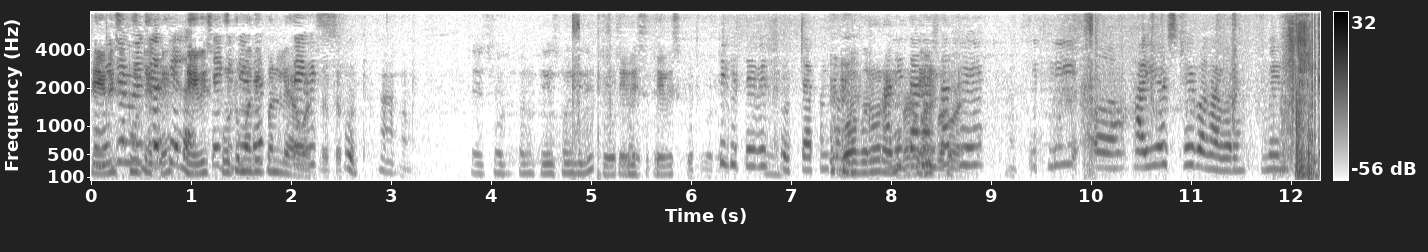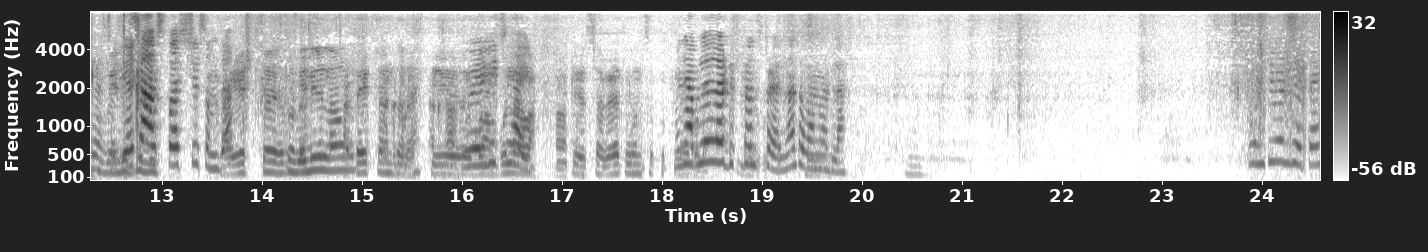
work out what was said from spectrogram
तेवीस फूट येते. तेवीस फूटमध्ये? पण. फूट. हां. ठीक आहे तेवीस फूट. त्या पण हो, आणि? त्यानंतर हे इथली हे बघा बरं मेन? याच्या आसपासचे समजा. हायेस्ट वेलीची सगळ्यात उंच म्हणजे आपल्याला डिफरन्स कळेल ना दोघांमधला. कोणती वेळ घेत आहे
